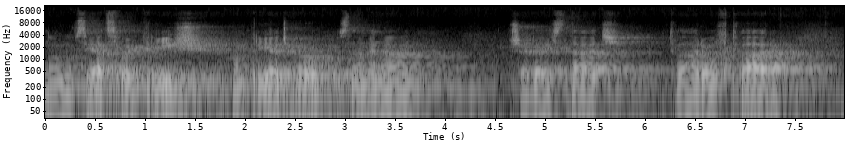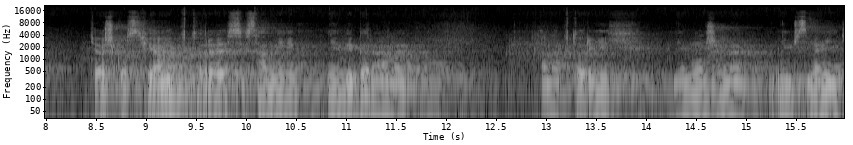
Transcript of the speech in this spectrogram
No vziať svoj kríž a prijať ho znamená však aj stáť tvárou v tvár ťažkostiam, ktoré si sami nevyberáme a na ktorých nemôžeme nič zmeniť.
